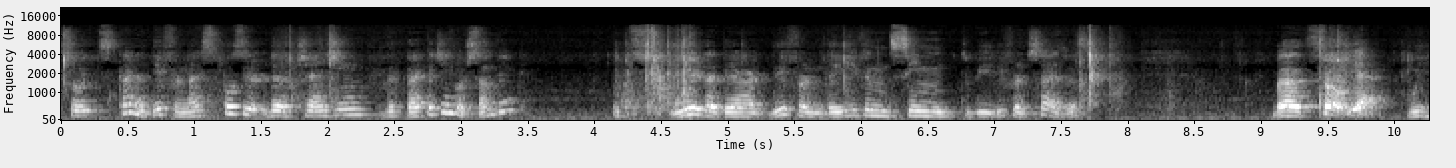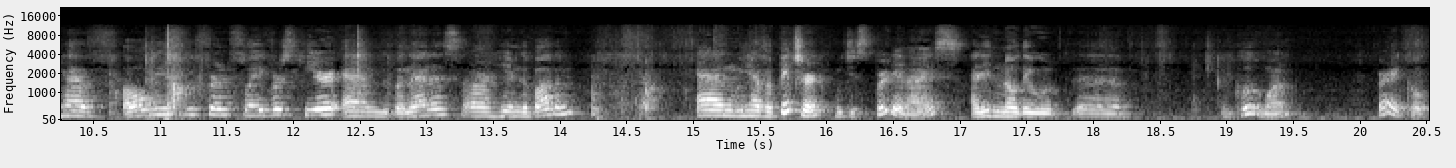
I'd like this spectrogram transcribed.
So it's kind of different. I suppose they're, they're changing the packaging or something? It's weird that they are different. They even seem to be different sizes. But so, yeah, we have all these different flavors here and the bananas are here in the bottom. And we have a picture, which is pretty nice. I didn't know they would uh, include one. Very cool.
